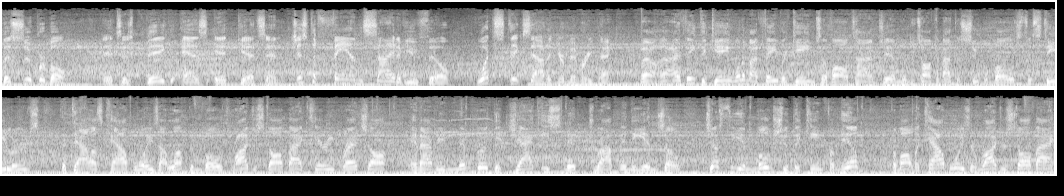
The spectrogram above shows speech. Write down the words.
The Super Bowl. It's as big as it gets. And just the fan side of you, Phil, what sticks out in your memory bank? Well, I think the game, one of my favorite games of all time, Jim, when you talk about the Super Bowls, the Steelers, the Dallas Cowboys, I loved them both. Roger Staubach, Terry Bradshaw, and I remember the Jackie Smith drop in the end zone. Just the emotion that came from him, from all the Cowboys and Roger Staubach,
